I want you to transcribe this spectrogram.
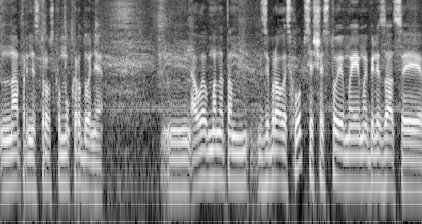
на Придністровському кордоні. Але в мене там зібрались хлопці ще з тої моєї мобілізації.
